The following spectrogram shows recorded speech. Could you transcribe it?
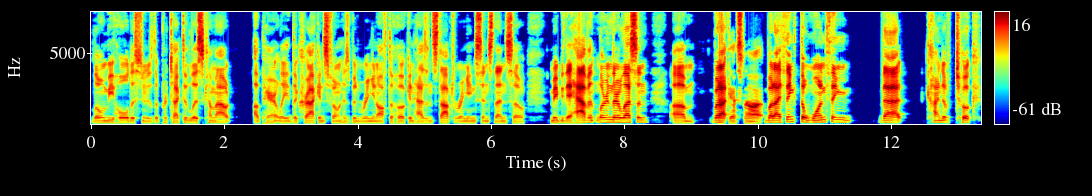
Lo and behold, as soon as the protected list come out, apparently the Kraken's phone has been ringing off the hook and hasn't stopped ringing since then. So maybe they haven't learned their lesson. Um, but I guess not. But I think the one thing that kind of took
